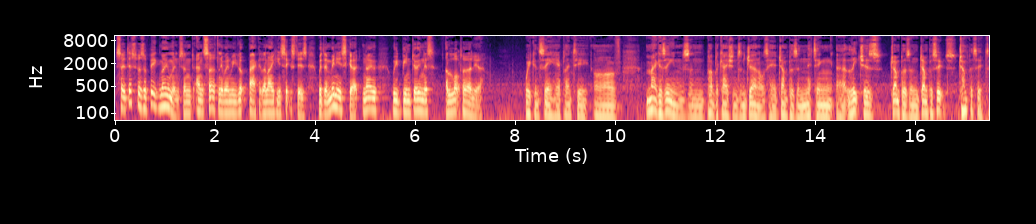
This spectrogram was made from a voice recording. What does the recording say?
So this was a big moment, and, and certainly when we look back at the 1960s with the miniskirt, no, we'd been doing this a lot earlier. We can see here plenty of magazines and publications and journals here, jumpers and knitting, uh, leeches, jumpers and jumper suits, jumper suits.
